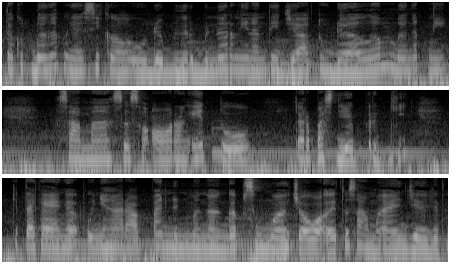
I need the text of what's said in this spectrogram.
Takut banget gak sih kalau udah bener-bener nih nanti jatuh dalam banget nih sama seseorang itu terpas dia pergi kita kayak nggak punya harapan dan menganggap semua cowok itu sama aja gitu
